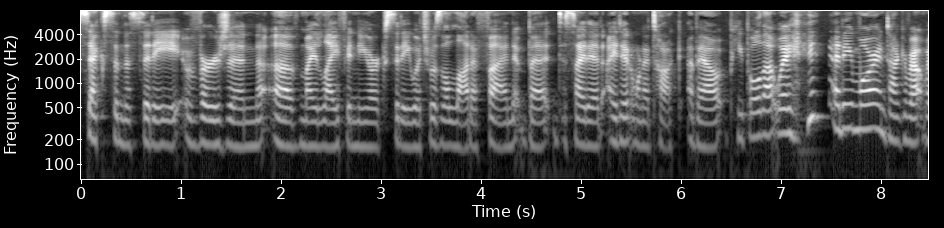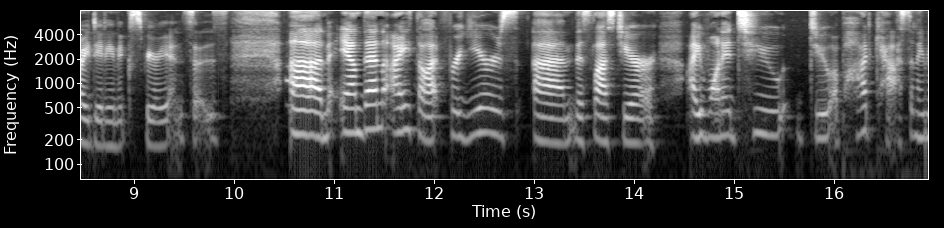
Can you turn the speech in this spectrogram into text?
Sex in the City version of my life in New York City, which was a lot of fun, but decided I didn't want to talk about people that way anymore and talk about my dating experiences. Um, and then I thought for years, um, this last year, I wanted to do a podcast and I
